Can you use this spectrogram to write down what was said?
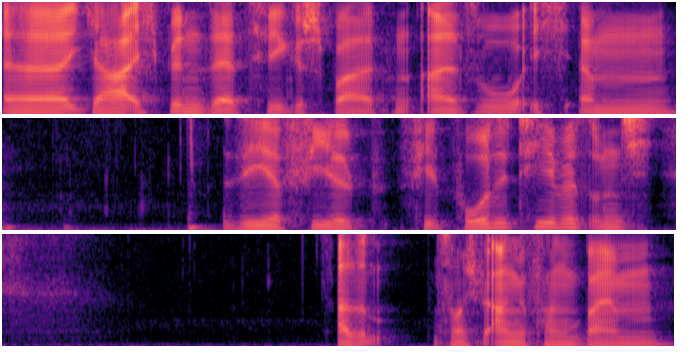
Äh, ja, ich bin sehr zwiegespalten. Also ich ähm, sehe viel, viel Positives und ich, also zum Beispiel angefangen beim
